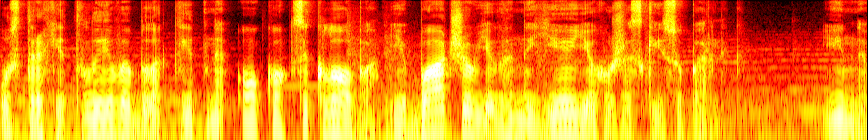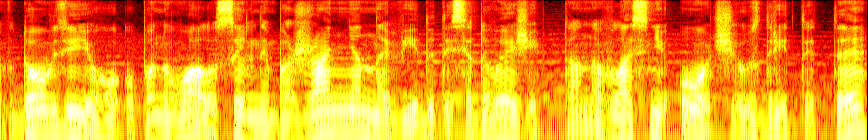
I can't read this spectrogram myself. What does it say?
у страхітливе блакитне око циклопа і бачив, як гниє його жаский суперник. І невдовзі його опанувало сильне бажання навідатися до вежі та на власні очі уздріти те,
